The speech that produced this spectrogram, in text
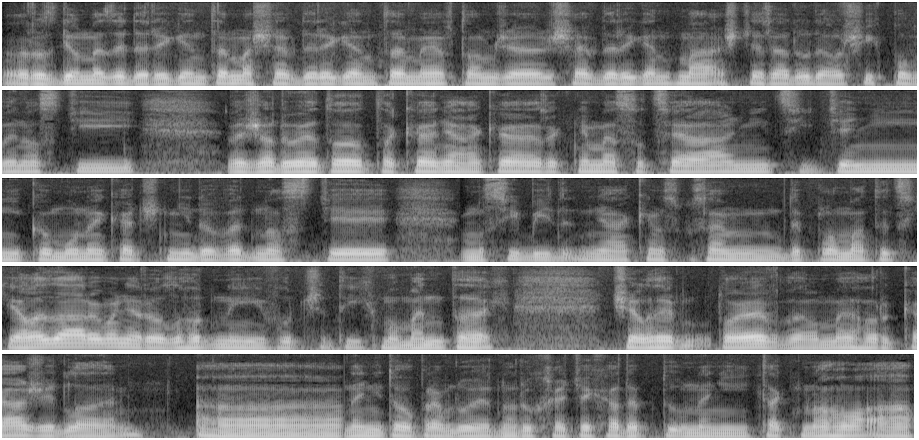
rozdíl mezi dirigentem a šéf-dirigentem je v tom, že šéf-dirigent má ještě řadu dalších povinností, vyžaduje to také nějaké, řekněme, sociální cítění, komunikační dovednosti, musí být nějakým způsobem diplomatický, ale zároveň rozhodný v určitých momentech, čili to je velmi horká židle. A není to opravdu jednoduché, těch adeptů není tak mnoho a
